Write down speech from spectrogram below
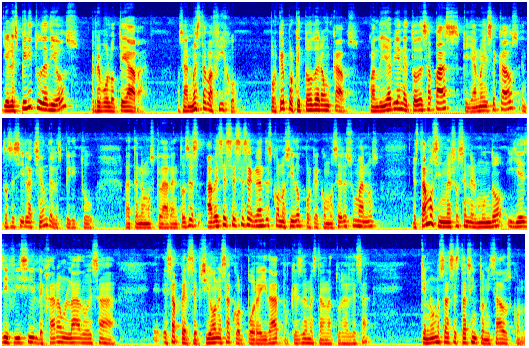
Y el Espíritu de Dios revoloteaba. O sea, no estaba fijo. ¿Por qué? Porque todo era un caos. Cuando ya viene toda esa paz, que ya no hay ese caos, entonces sí la acción del Espíritu la tenemos clara. Entonces, a veces ese es el gran desconocido porque como seres humanos estamos inmersos en el mundo y es difícil dejar a un lado esa, esa percepción, esa corporeidad, porque es de nuestra naturaleza, que no nos hace estar sintonizados con,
